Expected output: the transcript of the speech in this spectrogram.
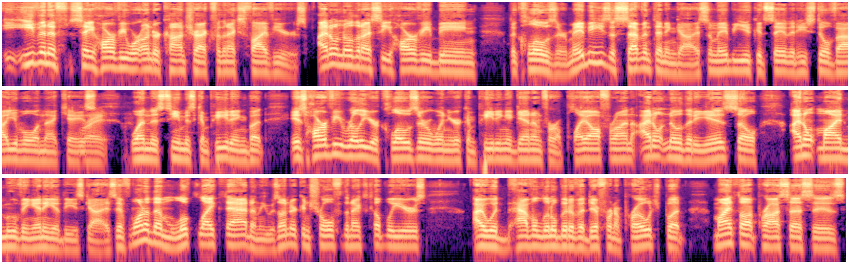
even if say Harvey were under contract for the next 5 years. I don't know that I see Harvey being the closer. Maybe he's a seventh inning guy, so maybe you could say that he's still valuable in that case Right. when this team is competing. But is Harvey really your closer when you're competing again and for a playoff run? I don't know that he is. So I don't mind moving any of these guys. If one of them looked like that and he was under control for the next couple of years, I would have a little bit of a different approach. But my thought process is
